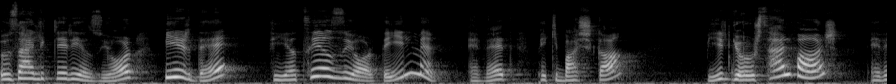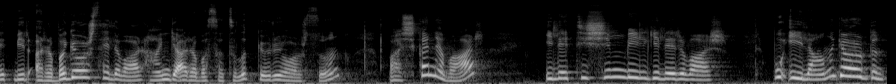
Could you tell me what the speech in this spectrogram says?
özellikleri yazıyor. Bir de fiyatı yazıyor, değil mi? Evet. Peki başka? Bir görsel var. Evet, bir araba görseli var. Hangi araba satılık görüyorsun? Başka ne var? İletişim bilgileri var. bu ilanı gördün.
